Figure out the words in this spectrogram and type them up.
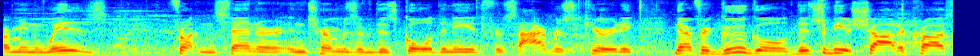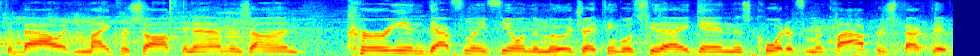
I mean, Wiz front and center in terms of this golden age for cybersecurity. Now, for Google, this would be a shot across the bow at Microsoft and Amazon. Kurian definitely feeling the mojo. I think we'll see that again this quarter from a cloud perspective.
